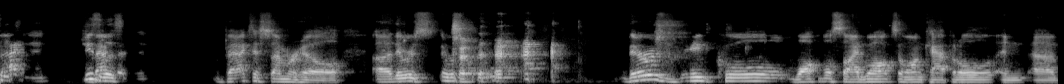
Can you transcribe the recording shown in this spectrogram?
back, listening. She's back- listening. back to Summerhill. Uh, there was there was there was big, cool, walkable sidewalks along Capitol and uh,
